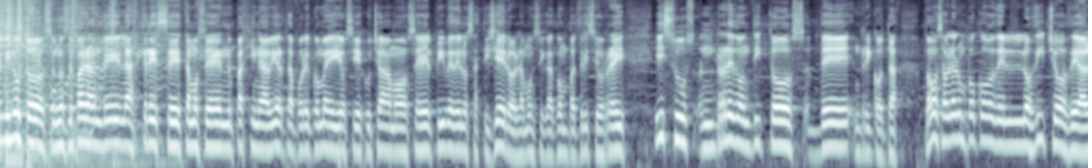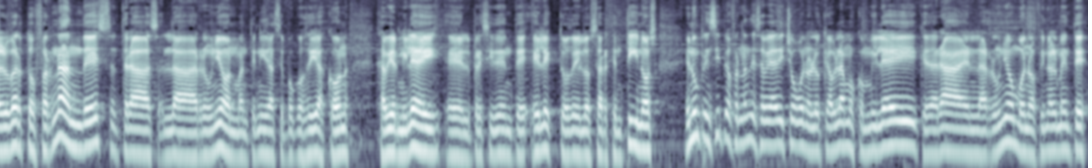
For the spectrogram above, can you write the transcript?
13 minutos nos separan de las 13. Estamos en página abierta por Ecomedios y escuchábamos El pibe de los astilleros, la música con Patricio Rey y sus redonditos de ricota. Vamos a hablar un poco de los dichos de Alberto Fernández tras la reunión mantenida hace pocos días con Javier Milei, el presidente electo de los argentinos. En un principio Fernández había dicho, bueno, lo que hablamos con Milei quedará en la reunión. Bueno, finalmente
